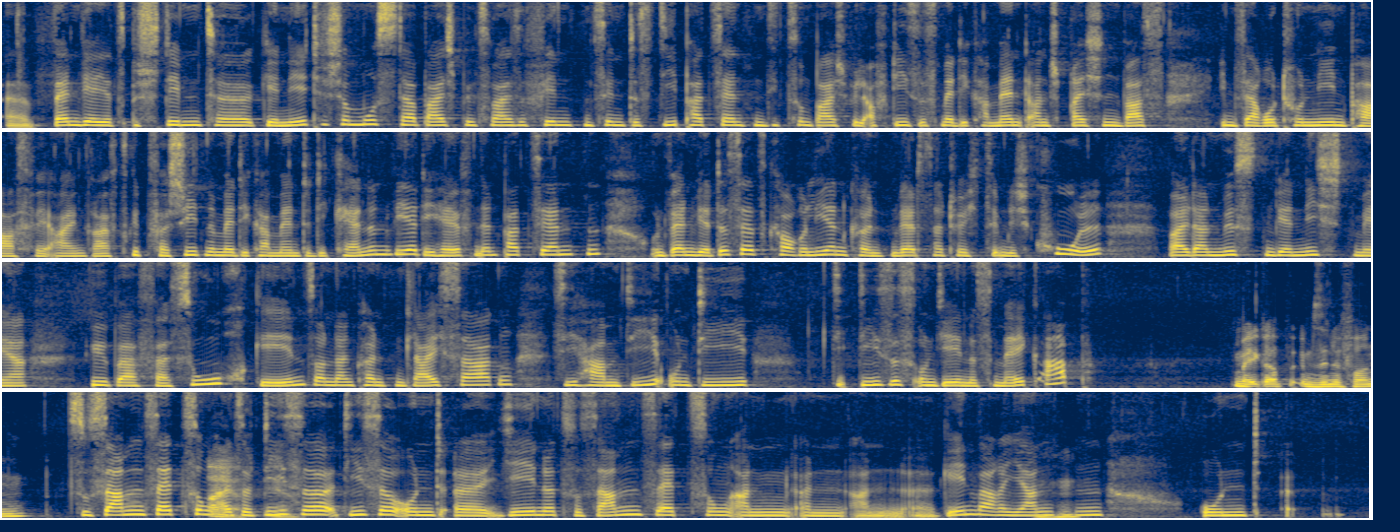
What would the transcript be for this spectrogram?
äh, wenn wir jetzt bestimmte genetische Muster beispielsweise finden, sind es die Patienten, die zum Beispiel auf dieses Medikament ansprechen, was im Serotonin-Pathway eingreift. Es gibt verschiedene Medikamente, die kennen wir, die helfen den Patienten. Und wenn wir das jetzt korrelieren könnten, wäre das natürlich ziemlich cool, weil dann müssten wir nicht mehr über Versuch gehen, sondern könnten gleich sagen, Sie haben die und die, die dieses und jenes Make-up Make-up im Sinne von? Zusammensetzung, Ah ja, also diese, diese und äh, jene Zusammensetzung an, an, an äh, Genvarianten. Mhm. Und äh,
